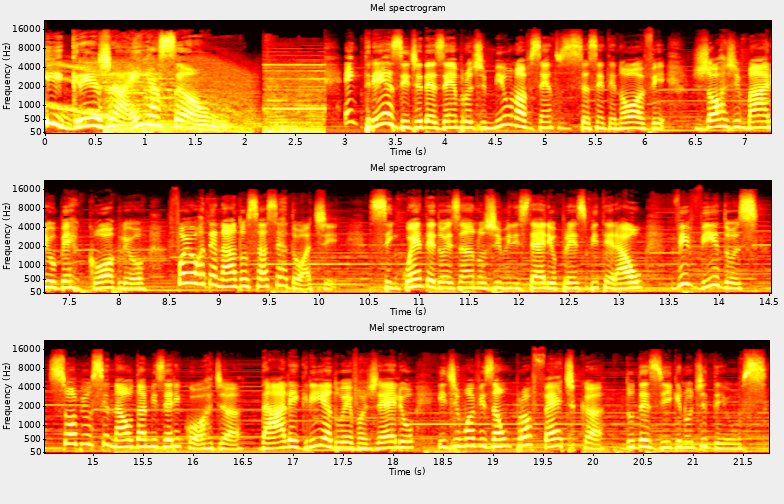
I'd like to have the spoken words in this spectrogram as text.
Igreja em Ação. Em 13 de dezembro de 1969, Jorge Mário Bergoglio foi ordenado sacerdote. 52 anos de ministério presbiteral vividos sob o sinal da misericórdia, da alegria do Evangelho e de uma visão profética do desígnio de Deus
